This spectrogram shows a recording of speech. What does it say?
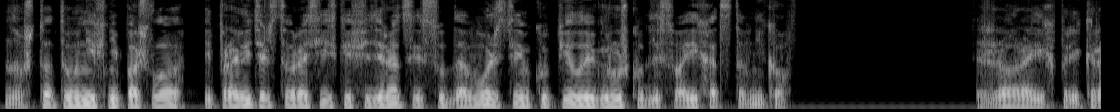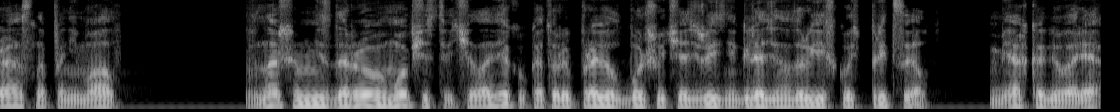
Но что-то у них не пошло, и правительство Российской Федерации с удовольствием купило игрушку для своих отставников. Жора их прекрасно понимал. В нашем нездоровом обществе человеку, который провел большую часть жизни, глядя на других сквозь прицел, мягко говоря,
